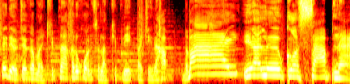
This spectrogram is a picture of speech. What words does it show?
แล้วเดี๋ยวเจอกันใหม่คลิปหน้าครับทุกคนสำหรับคลิปนี้ไปจริงนะครับบ๊ายบายอย่าลืมกดซับนะ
